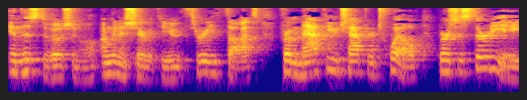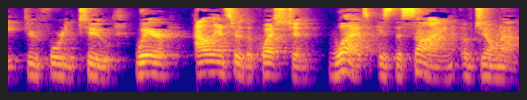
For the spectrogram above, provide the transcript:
In this devotional, I'm going to share with you three thoughts from Matthew chapter 12, verses 38 through 42, where I'll answer the question, What is the sign of Jonah?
